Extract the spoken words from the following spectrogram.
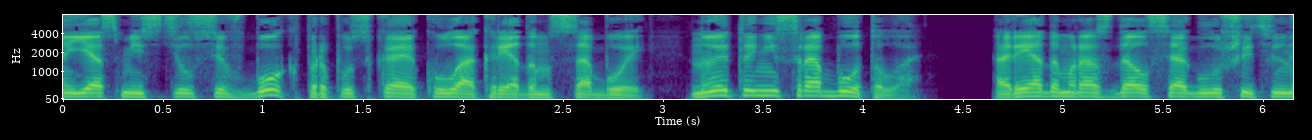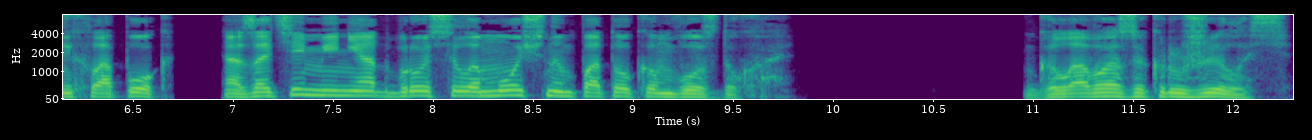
я сместился в бок, пропуская кулак рядом с собой, но это не сработало. Рядом раздался оглушительный хлопок, а затем меня отбросило мощным потоком воздуха. Голова закружилась.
